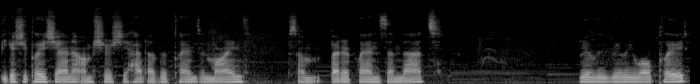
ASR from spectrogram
because she plays Janna, I'm sure she had other plans in mind. Some better plans than that. Really, really well played.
